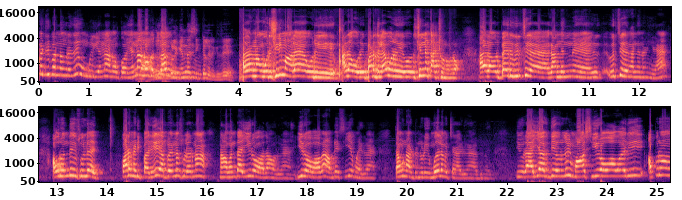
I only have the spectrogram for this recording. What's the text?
வெற்றி பண்ணணுங்கிறது உங்களுக்கு என்ன நோக்கம்? என்ன நோக்கத்துக்காக உங்களுக்கு என்ன சிக்கல் இருக்குது? அதான் நான் ஒரு சினிமாவில் ஒரு அதான் ஒரு படத்தில் ஒரு ஒரு சின்ன காட்சி ஒன்று வரும். அதில் அவர் பேர் விருச்சிக காந்தன்னு விருச்சிக காந்தன் நினைக்கிறேன். அவர் வந்து சொல்லுவார் படம் நடிப்பார். அப்போ என்ன சொல்லுவாருன்னா நான் வந்தால் ஹீரோவாக தான் வருவேன். ஹீரோவாவேன் அப்படியே சிஎம் ஆயிடுவேன். தமிழ்நாட்டினுடைய முதலமைச்சர் ஆயிடுவேன் அப்படின்னு. இவர் ஐயா விஜய் அவர்கள் மாஸ் ஹீரோவாவார் அப்புறம்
